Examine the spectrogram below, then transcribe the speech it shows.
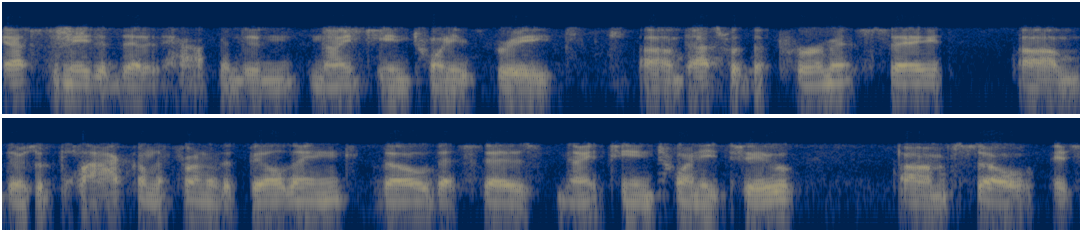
estimated that it happened in 1923. Um, that's what the permits say. Um, there's a plaque on the front of the building, though, that says 1922. Um, so it's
